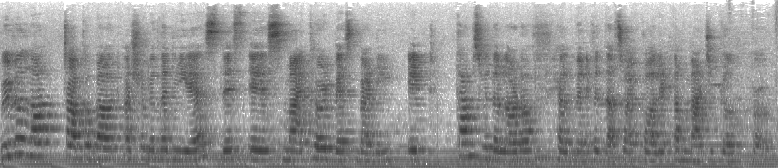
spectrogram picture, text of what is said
We will not talk about Ashwagandha DS. This is my third best buddy. It comes with a lot of health benefits. That's why I call it a magical herb.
